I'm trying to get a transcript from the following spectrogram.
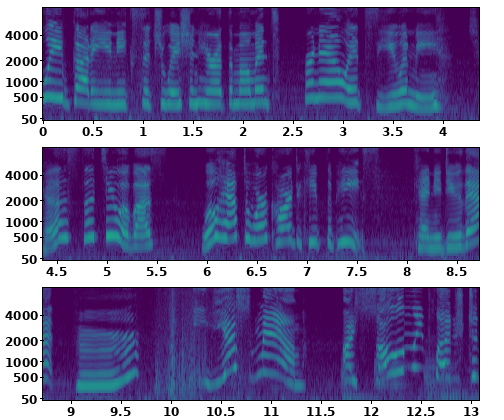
we've got a unique situation here at the moment. For now, it's you and me. Just the two of us. We'll have to work hard to keep the peace. Can you do that? Hmm? Yes, ma'am. I solemnly pledge to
